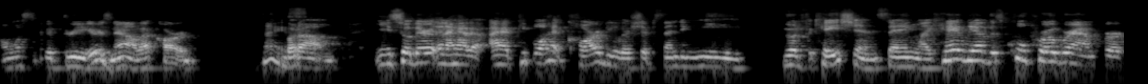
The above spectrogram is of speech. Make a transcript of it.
almost a good three years now. That card. Nice. But um, so there, and I had a, I had people I had car dealerships sending me notifications saying like, "Hey, we have this cool program for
